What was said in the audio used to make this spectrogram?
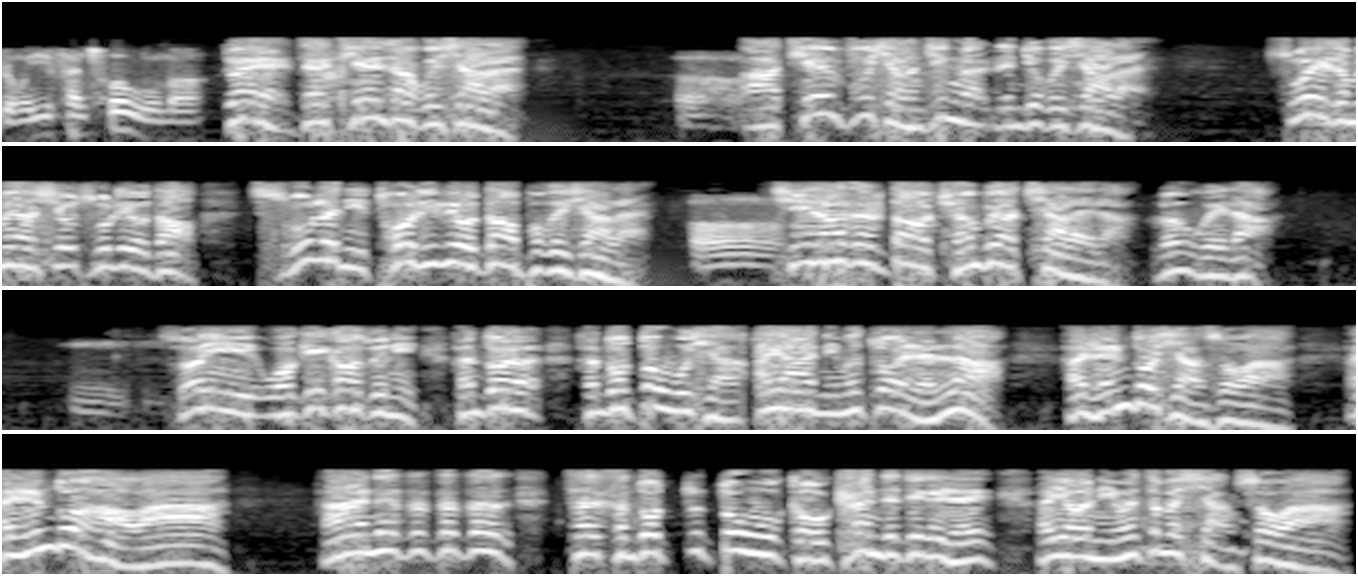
容易犯错误吗？对，在天上会下来。啊，啊，天福享尽了，人就会下来。为什么要修出六道？除了你脱离六道不会下来，哦，其他的道全部要下来的，轮回的。嗯，所以我可以告诉你，很多人很多动物想，哎呀，你们做人了，啊，人多享受啊，啊，人多好啊，啊，那这这这，他很多动动物狗看着这个人，哎呦，你们这么享受啊，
